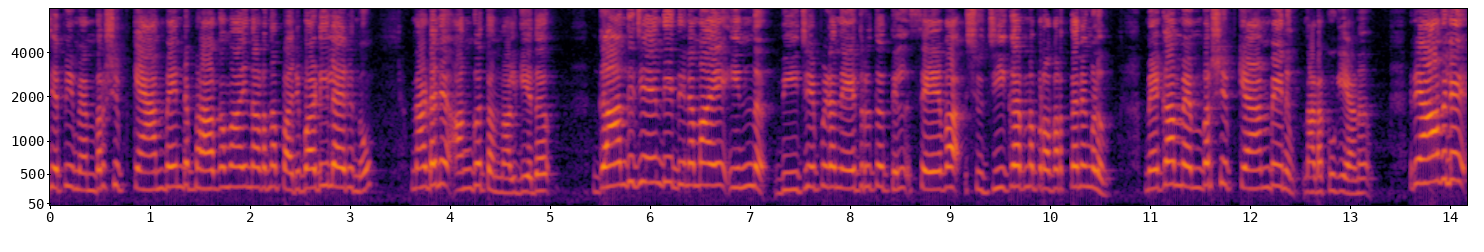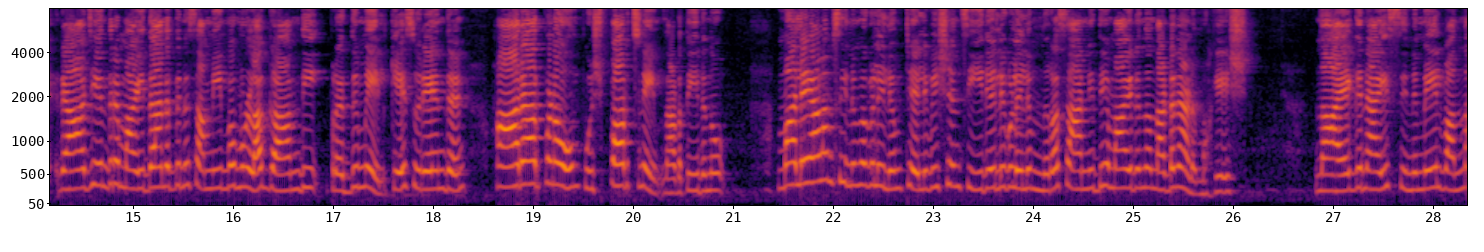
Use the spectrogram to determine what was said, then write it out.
ജെ പി മെമ്പർഷിപ്പ് ക്യാമ്പയിന്റെ ഭാഗമായി നടന്ന പരിപാടിയിലായിരുന്നു നടന് അംഗത്വം നൽകിയത്. ഗാന്ധി ജയന്തി ദിനമായ ഇന്ന് ബി ജെ പിയുടെ നേതൃത്വത്തിൽ സേവ ശുചീകരണ പ്രവർത്തനങ്ങളും മെഗാ മെമ്പർഷിപ്പ് ക്യാമ്പയിനും നടക്കുകയാണ്. രാവിലെ രാജേന്ദ്ര മൈതാനത്തിന് സമീപമുള്ള ഗാന്ധി പ്രതിമയിൽ കെ സുരേന്ദ്രൻ ഹാരാർപ്പണവും പുഷ്പാർച്ചനയും നടത്തിയിരുന്നു. മലയാളം സിനിമകളിലും ടെലിവിഷൻ സീരിയലുകളിലും നിറസാന്നിധ്യമായിരുന്ന നടനാണ് മഹേഷ്. നായകനായി സിനിമയിൽ വന്ന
